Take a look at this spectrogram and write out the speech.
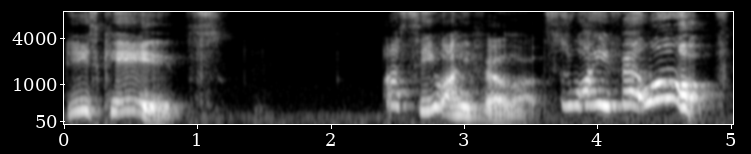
These kids. I see why he fell off. This is why he fell off.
